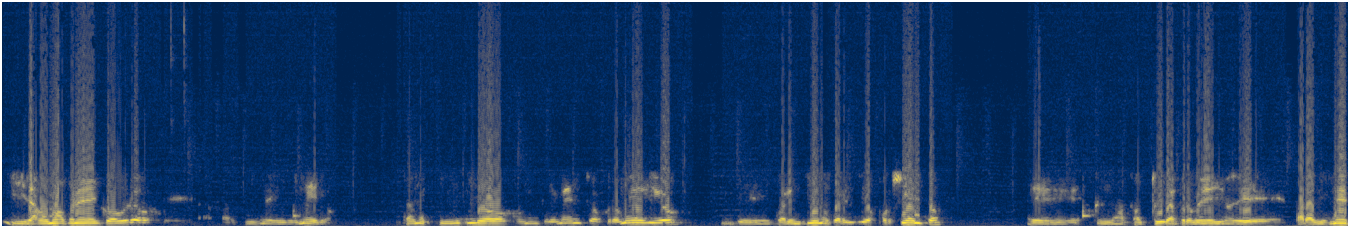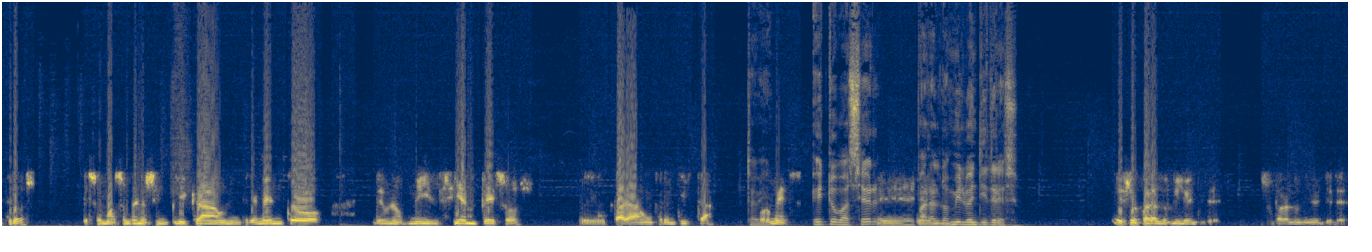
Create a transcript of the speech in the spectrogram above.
Y las vamos a poner en cobro eh, a partir de enero. Estamos pidiendo un incremento promedio de 41-42% eh, en la factura promedio de para 10 metros. Eso más o menos implica un incremento de unos 1.100 pesos eh, para un frentista por mes. Esto va a ser eh, para el 2023. Eso es para el 2023. Eso para el 2023.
